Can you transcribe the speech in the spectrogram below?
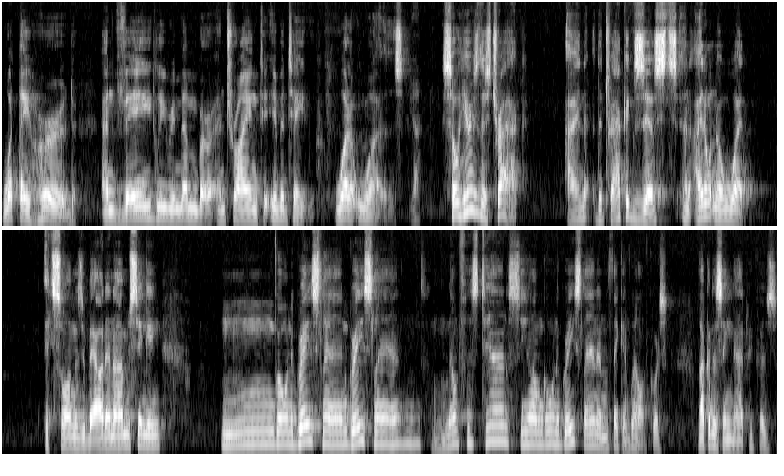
what they heard and vaguely remember and trying to imitate what it was. Yeah. So here's this track. I, the track exists, and I don't know what its song is about, and I'm singing, mm, going to Graceland, Graceland, Memphis, Tennessee, I'm going to Graceland. And I'm thinking, well, of course, I'm not going to sing that because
